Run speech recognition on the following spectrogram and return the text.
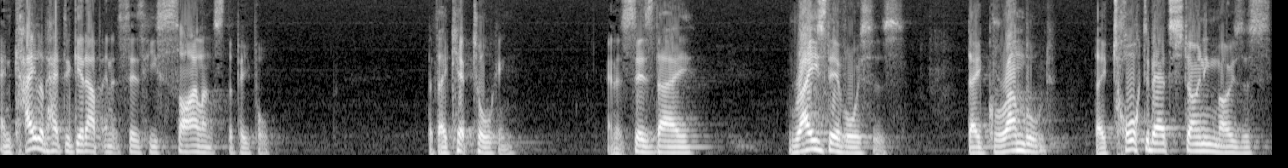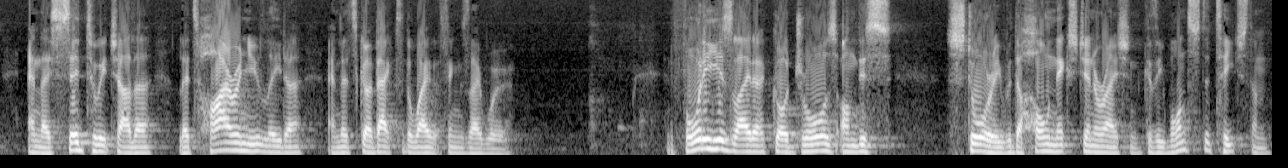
and Caleb had to get up, and it says he silenced the people. But they kept talking. And it says they raised their voices, they grumbled, they talked about stoning Moses, and they said to each other, Let's hire a new leader and let's go back to the way that things they were. And 40 years later, God draws on this story with the whole next generation because He wants to teach them.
